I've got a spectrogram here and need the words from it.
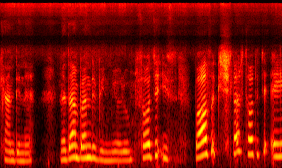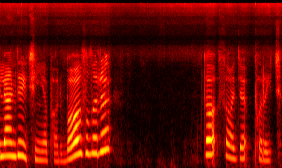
kendini. Neden ben de bilmiyorum. Sadece iz bazı kişiler sadece eğlence için yapar. Bazıları da sadece para için.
